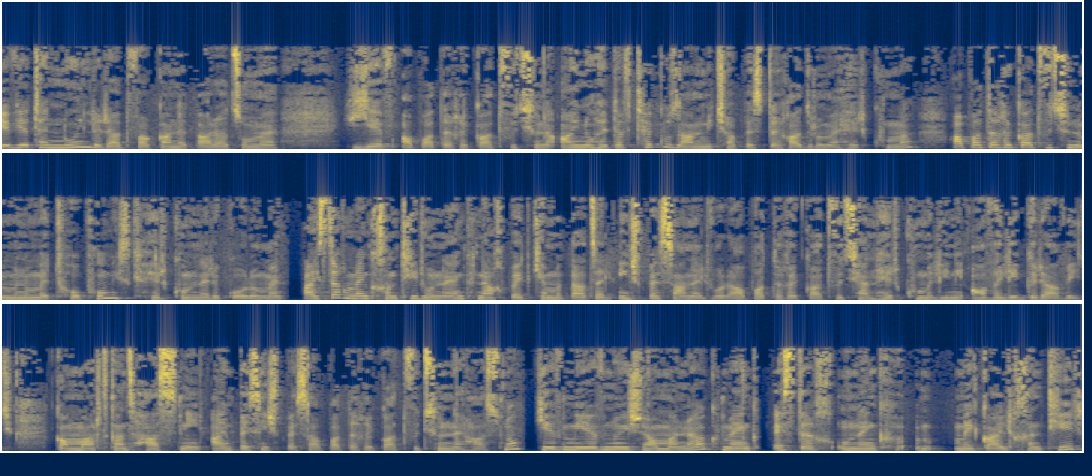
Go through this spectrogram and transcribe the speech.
եւ եթե նույն լրատվականը տարածում է եւ ապա տեղեկատվությունը, այնուհետեւ թեկուզ անմիջապես տեղադրում է հերկումը, ապա տեղեկատվությունը մնում է թոփում, իսկ հերկումները կորում են։ Այստեղ մենք խնդիր ունենք, նախ պետք է մտածել ինչպես անել, որ ապա տեղեկատվության հերկումը լինի ավելի գրավիչ կամ մարդկանց հասնի այնպես ինչպես ապա տեղեկատվությունն է հասնում եւ միևնույն ժամանակ մենք այստեղ ունենք մեկ այլ խնդիր,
